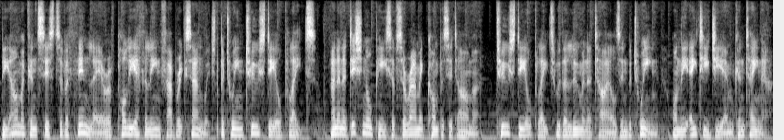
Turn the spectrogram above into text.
the armor consists of a thin layer of polyethylene fabric sandwiched between two steel plates, and an additional piece of ceramic composite armor, two steel plates with alumina tiles in between, on the ATGM container.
